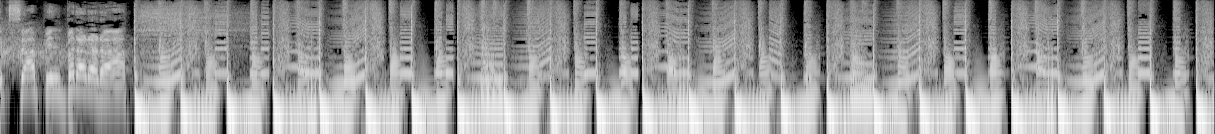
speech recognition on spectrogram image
six up in ba da da da.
